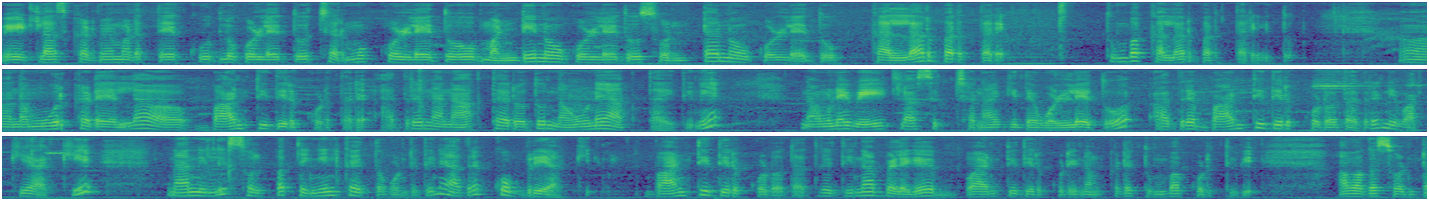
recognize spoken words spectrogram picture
ವೆಯ್ಟ್ ಲಾಸ್ ಕಡಿಮೆ ಮಾಡುತ್ತೆ, ಕೂದಲುಗೆ ಒಳ್ಳೆಯದು ಚರ್ಮಕ್ಕೆ ಒಳ್ಳೆಯದು ಮಂಡಿ ನೋವು ಒಳ್ಳೆಯದು ಸೊಂಟ ನೋವು ಒಳ್ಳೆಯದು ಕಲರ್ ಬರ್ತಾರೆ. ತುಂಬ ಕಲರ್ ಬರ್ತಾರೆ ಇದು. ನಮ್ಮೂರ ಕಡೆ ಎಲ್ಲ ಬಾಣ್ತಿದಿರ ಕೊಡ್ತಾರೆ. ಆದರೆ ನಾನು ಹಾಕ್ತಾ ಇರೋದು ನವಣೆ ಹಾಕ್ತಾಯಿದ್ದೀನಿ ನವಣೆ ವೆಯ್ಟ್ ಲಾಸಿಗೆ ಚೆನ್ನಾಗಿದೆ ಒಳ್ಳೆಯದು ಆದರೆ ಬಾಣ್ತಿದಿರ ಕೊಡೋದಾದರೆ ನೀವು ಅಕ್ಕಿ ಹಾಕಿ, ನಾನಿಲ್ಲಿ ಸ್ವಲ್ಪ ತೆಂಗಿನಕಾಯಿ ತೊಗೊಂಡಿದ್ದೀನಿ, ಆದರೆ ಕೊಬ್ಬರಿ ಹಾಕಿ. ಬಾಣ್ತಿದಿರ ಕೊಡೋದಾದರೆ ದಿನ ಬೆಳಗ್ಗೆ ಬಾಣ್ತಿದಿರ ಕೊಡಿ ನಮ್ಮ ಕಡೆ ತುಂಬ ಕೊಡ್ತೀವಿ. ಆವಾಗ ಸೊಂಟ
